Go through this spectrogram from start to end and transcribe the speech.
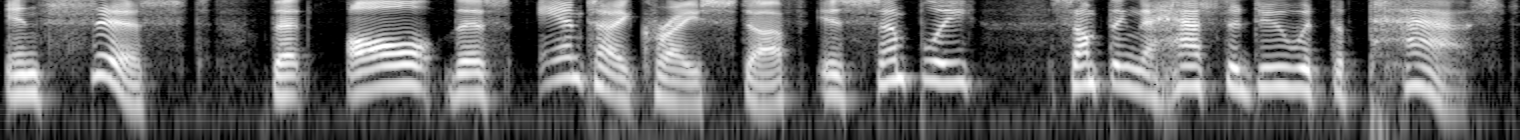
insist that all this Antichrist stuff is simply something that has to do with the past.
